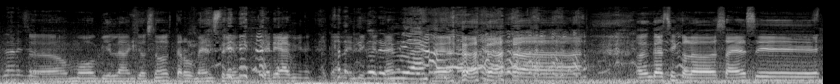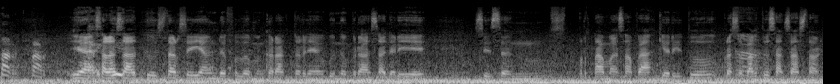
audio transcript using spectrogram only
Gimana sih? Eh, mau bilang Jon Snow terlalu mainstream. Jadi Amin agak Kan lain tadi gua dikit ya. Oh, enggak sih kalau saya sih Start, start. ya salah satu star sih yang development karakternya benar berasa dari season pertama sampai akhir itu berasa Ah. banget tuh Sansa Stark.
